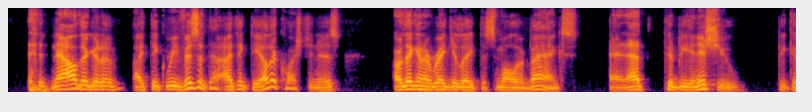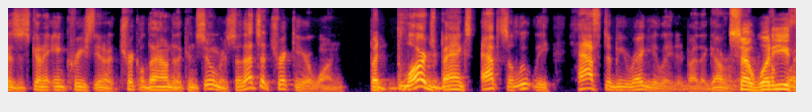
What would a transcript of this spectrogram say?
now they're going to, I think, revisit that. I think the other question is, are they going to regulate the smaller banks? And that could be an issue because it's going to increase, you know, trickle down to the consumer. So that's a trickier one. But large banks absolutely have to be regulated by the government. So what No do you question.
